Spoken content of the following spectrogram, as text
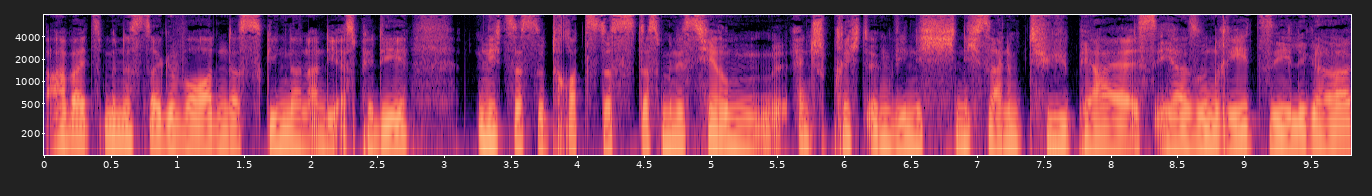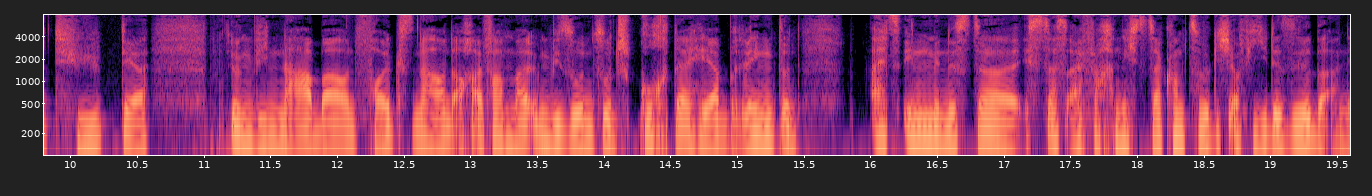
Arbeitsminister geworden. Das ging dann an die SPD. Nichtsdestotrotz, das, das Ministerium entspricht irgendwie nicht, nicht seinem Typ. Ja, er ist eher so ein redseliger Typ, der irgendwie nahbar und volksnah und auch einfach mal irgendwie so, so einen Spruch daherbringt und als Innenminister ist das einfach nichts. Da kommt es wirklich auf jede Silbe an.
